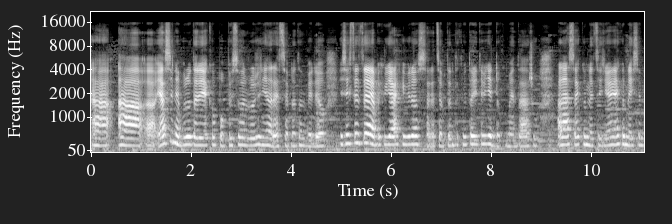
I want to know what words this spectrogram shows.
A, a, a já si nebudu tady jako popisovat vloženě recept na tom videu. Jestli chcete, abych udělal nějaký video s receptem, tak mi to jdete vidět do komentářů. Ale já se jako necítím, já jako nejsem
